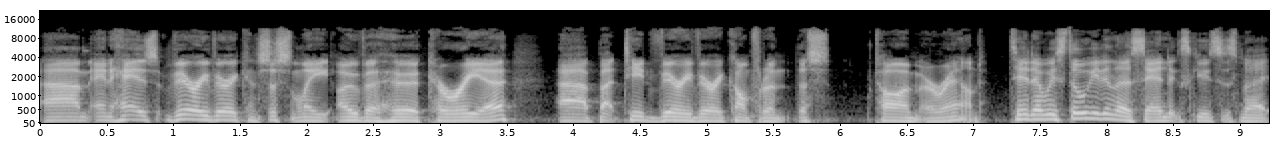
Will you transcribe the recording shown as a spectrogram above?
um, and has very, very consistently over her career. Uh, but Ted, very, very confident this time around. Ted, are we still getting those sand excuses, mate?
